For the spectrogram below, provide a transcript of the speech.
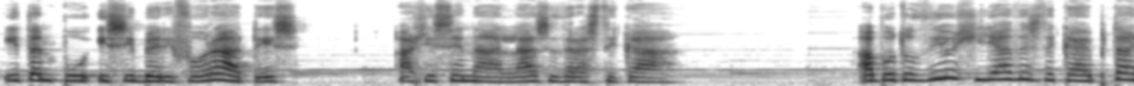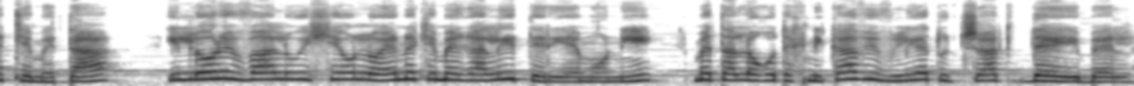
ήταν που η συμπεριφορά της άρχισε να αλλάζει δραστικά. Από το 2017 και μετά η Λόρι Βάλοου είχε όλο ένα και μεγαλύτερη εμμονή με τα λογοτεχνικά βιβλία του Τσαντ Ντέιμπελ.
